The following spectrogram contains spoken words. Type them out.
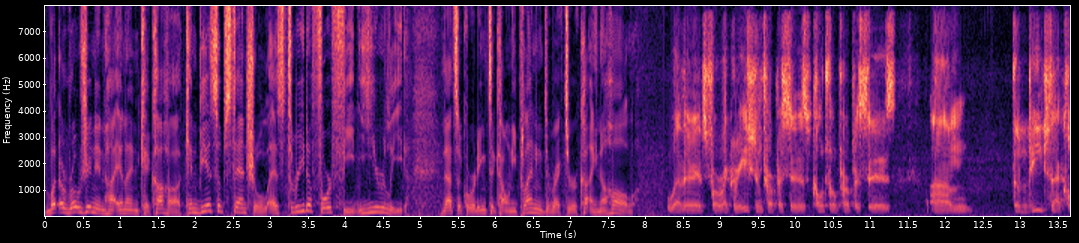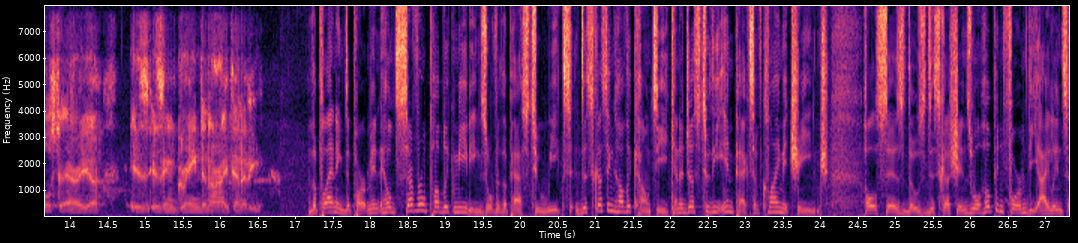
But erosion in Ha'ena and Kekaha can be as substantial as 3 to 4 feet yearly. That's according to County Planning Director Ka'aina Hull whether it's for recreation purposes, cultural purposes. Um, the beach, that coastal area, is, is ingrained in our identity. The planning department held several public meetings over the past two weeks discussing how the county can adjust to the impacts of climate change. Hull says those discussions will help inform the island's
